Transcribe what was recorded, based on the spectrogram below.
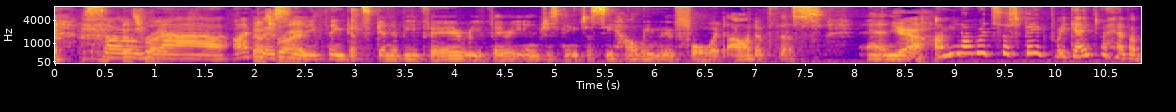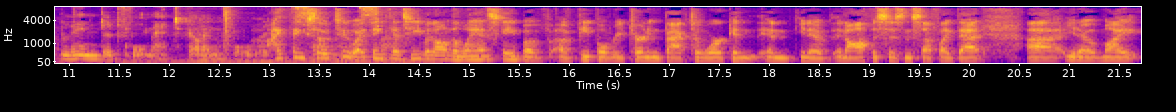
so That's right. yeah, I That's personally right. think it's going to be very, very interesting to see how we move forward out of this. And Yeah. I mean, I would suspect we're going to have a blended format going forward. I think so, too. I think that's even on the landscape of, of people returning back to work and, in you know in offices and stuff like that. Uh, you know, my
